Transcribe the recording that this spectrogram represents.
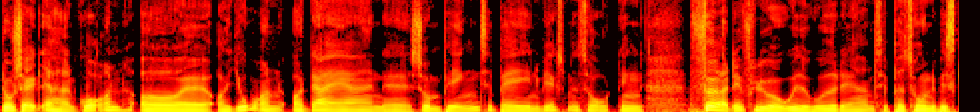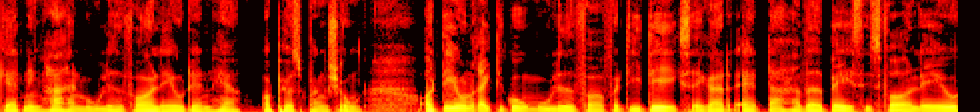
Nu sælger han gården og, øh, og jorden, og der er en øh, sum penge tilbage i en virksomhedsordning. Før det flyver ud i hovedet af ham til personlig beskatning, har han mulighed for at lave den her ophørspension. Og det er jo en rigtig god mulighed for, fordi det er ikke sikkert, at der har været basis for at lave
